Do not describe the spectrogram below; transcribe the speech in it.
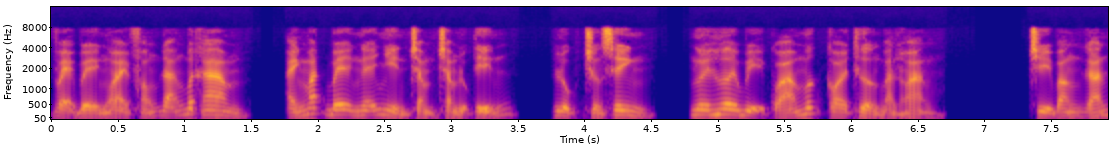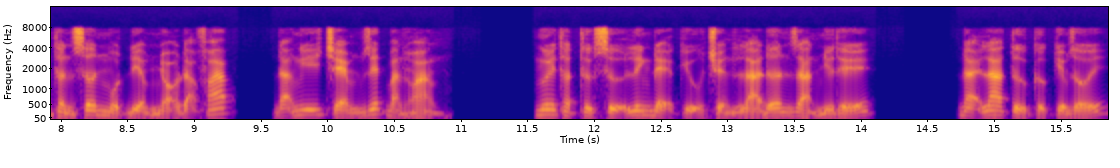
vẻ bề ngoài phóng đãng bất ham, ánh mắt bê nghễ nhìn chằm chằm Lục Tín, "Lục Trường Sinh, ngươi hơi bị quá mức coi thường bản hoàng. Chỉ bằng gán thần sơn một điểm nhỏ đạo pháp, đã nghĩ chém giết bản hoàng. Ngươi thật thực sự linh đệ cửu chuyển là đơn giản như thế." Đại La Tử cực kiếm giới.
